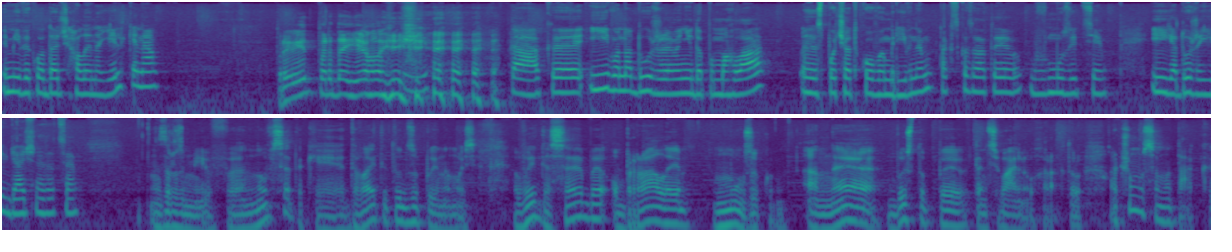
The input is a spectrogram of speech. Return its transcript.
Мій викладач Галина Єлькіна. Привіт, передаємо їй. Так, е, і вона дуже мені допомогла е, з початковим рівнем, так сказати, в музиці. І я дуже їй вдячна за це. Зрозумів. Ну, все-таки давайте тут зупинимось. Ви для себе обрали музику, а не виступи танцювального характеру. А чому саме так?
